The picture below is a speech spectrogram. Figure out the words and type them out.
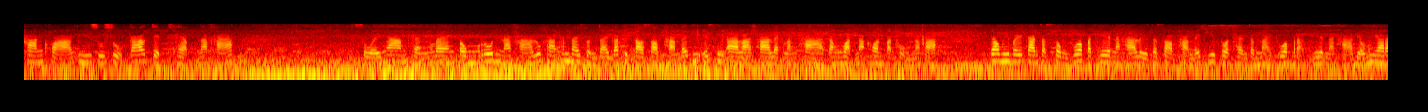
คานขวาง Isuzu 97 Cap นะคะ สวยงามแข็งแรงตรงรุ่นนะคะ ลูกค้าท่านใดสนใจก็ติดต่อสอบถามได้ที่ SCR ราชาแหลกลังคา จังหวัดนครปฐมนะคะ เรามีบริการจัดส่งทั่วประเทศนะคะ หรือจะสอบถามได้ที่ตัวแทนจำหน่ายทั่วประเทศนะคะ เดี๋ยวมีอะไร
